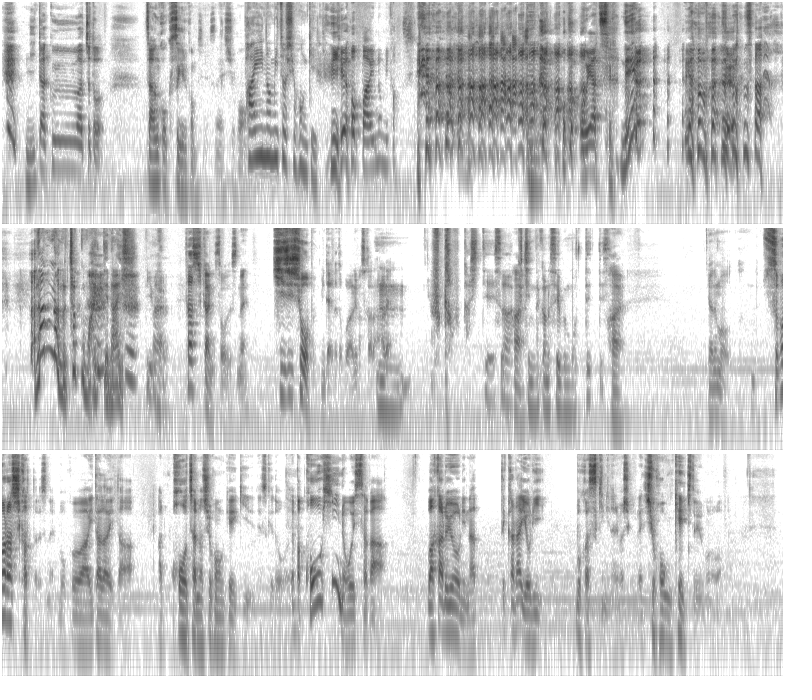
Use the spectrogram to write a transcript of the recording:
二択はちょっと残酷すぎるかもしれないですねパイの実とシフォンケーキ。いやパイの実かもしれないおおやつ。ね？いやまあでもさ何なのチョコも入ってないしっていう。さ、はい。確かにそうですね。生地勝負みたいなところありますから、あれ。うん。ふかふかしてさ、はい。口の中の成分持ってってさ、はい。いやでも素晴らしかったですね。僕はいただいたあの紅茶のシフォンケーキですけどやっぱコーヒーの美味しさが分かるようになってからより僕は好きになりましたけどね。シフォンケーキというものは。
